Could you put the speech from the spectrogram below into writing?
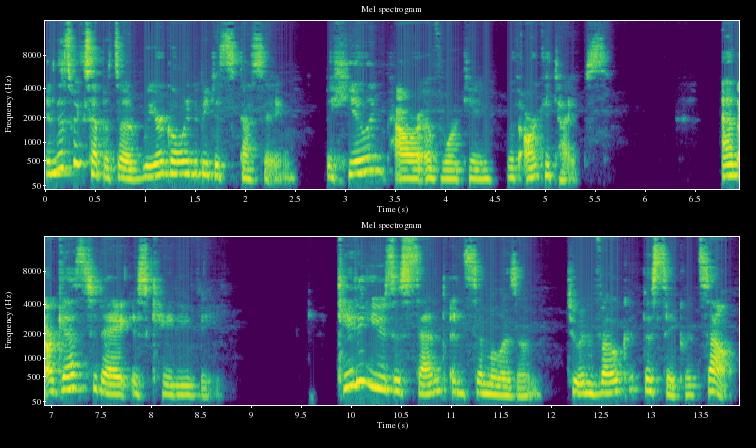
In this week's episode, we are going to be discussing the healing power of working with archetypes. And our guest today is Katie Vie. Katie uses scent and symbolism to invoke the sacred self.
